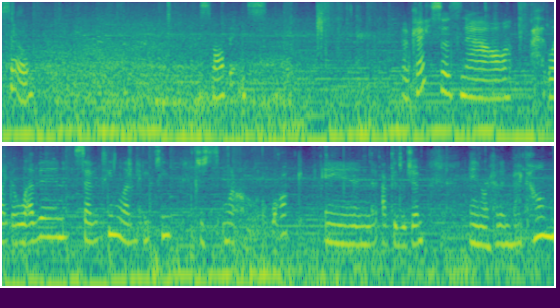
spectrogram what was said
So small things Okay, so it's now like 11, 17, 11, 18. Just went on a little walk and after the gym and we're heading back home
